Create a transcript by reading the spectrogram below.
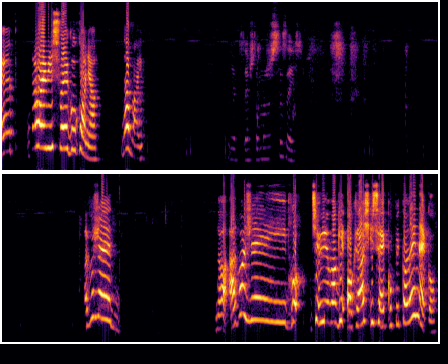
E, dawaj mi swojego konia. Dawaj. Jak chcesz, to możesz sobie zejść. Albo, że... No, albo, że go, ciebie mogę okraść i sobie kupię kolejnego.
